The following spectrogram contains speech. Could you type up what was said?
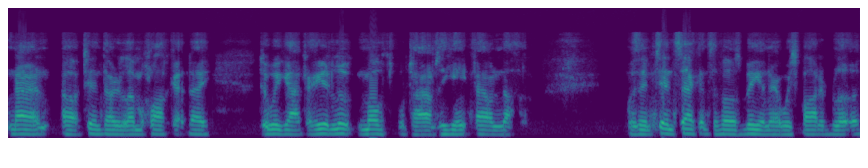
9, uh, 10, 30, 11 o'clock that day till we got there. He had looked multiple times. He ain't found nothing. Within 10 seconds of us being there, we spotted blood.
